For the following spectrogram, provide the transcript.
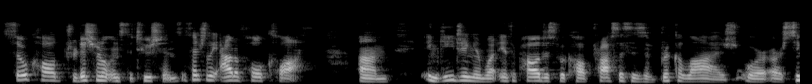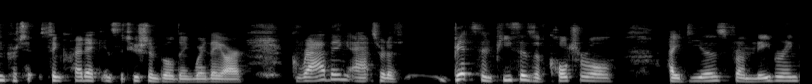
so called traditional institutions, essentially out of whole cloth um, engaging in what anthropologists would call processes of bricolage or, or syncretic institution building, where they are grabbing at sort of bits and pieces of cultural ideas from neighboring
